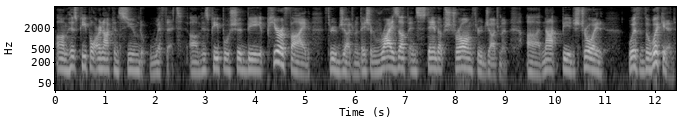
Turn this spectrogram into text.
um, his people are not consumed with it. Um, his people should be purified through judgment. They should rise up and stand up strong through judgment, uh, not be destroyed with the wicked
